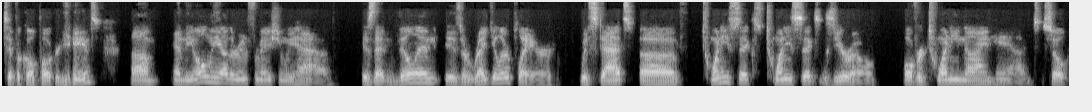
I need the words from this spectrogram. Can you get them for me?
typical poker games. Um, and the only other information we have is that Villain is a regular player with stats of 26, 26, 0 over 29 hands. So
